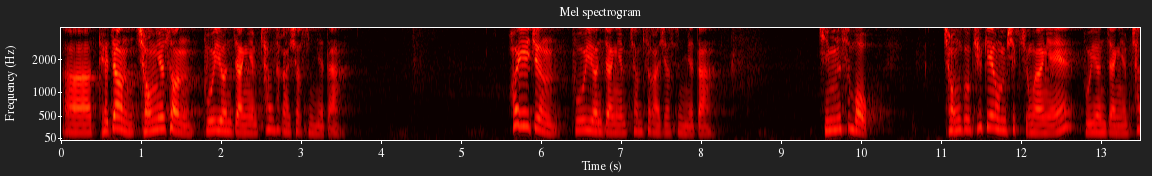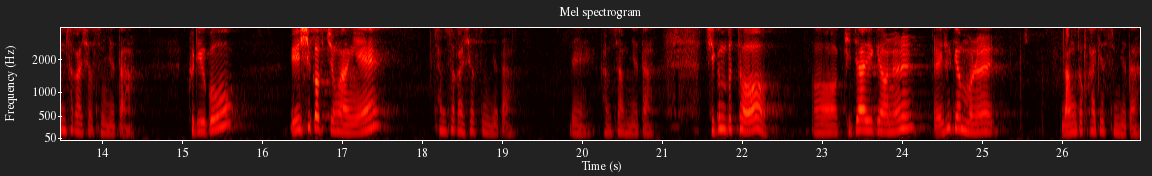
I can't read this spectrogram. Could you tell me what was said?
아, 대전 정유선 부위원장님 참석하셨습니다. 허희준 부위원장님 참석하셨습니다. 김수목 전국 휴게음식중앙회 부위원장님 참석하셨습니다. 그리고 외식업중앙회 참석하셨습니다. 네, 감사합니다. 지금부터 어, 기자회견을 회견문을 낭독하겠습니다.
